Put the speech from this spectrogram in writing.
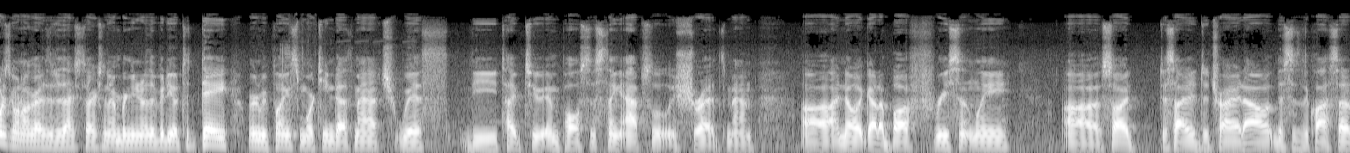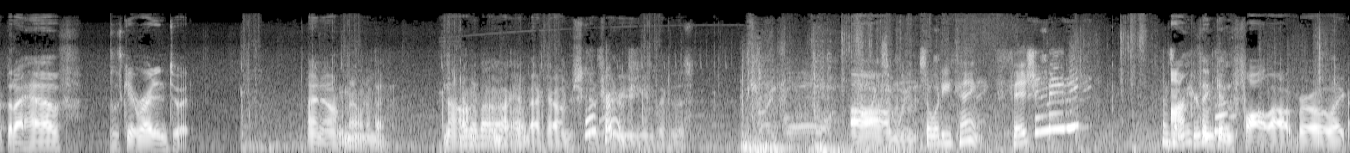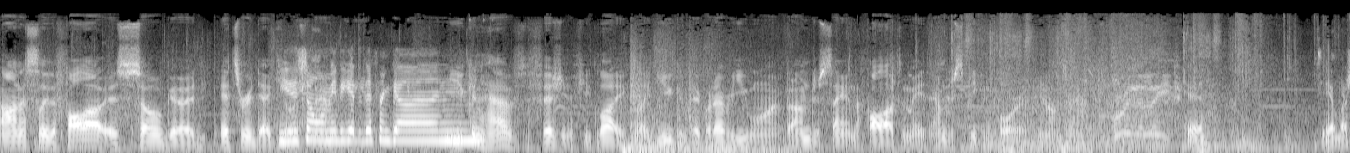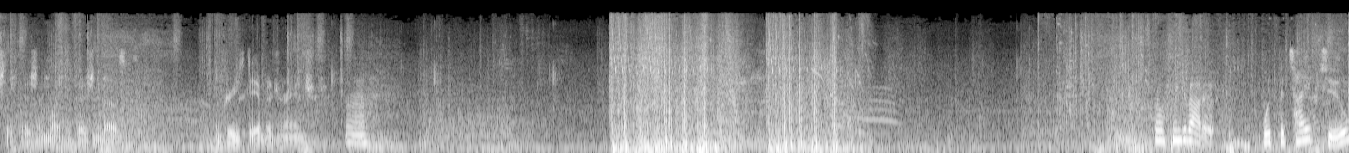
What is going on guys, it is Axel and I'm bringing you another video. Today, we're going to be playing some more Team Deathmatch with the Type 2 Impulse. This thing absolutely shreds, man. Uh, I know it got a buff recently, uh, so I decided to try it out. This is the class setup that I have. Let's get right into it. I know. You might want back. No, I'm, back, I'm not going to back out. I'm just going to try to sure. do gameplay for this. Um, So what do you think? Fission maybe? Since I'm pure thinking? Fallout, bro. Like, honestly, the Fallout is so good. It's ridiculous, You just don't want me to get a different gun? You can have the fission if you'd like. Like you can pick whatever you want, but I'm just saying the Fallout's amazing. I'm just speaking for it. You know what I'm saying? We're in the lead. Yeah. See how much the fission, what the fission does. Increased damage range. Uh. Bro, think about it. With the Type 2,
